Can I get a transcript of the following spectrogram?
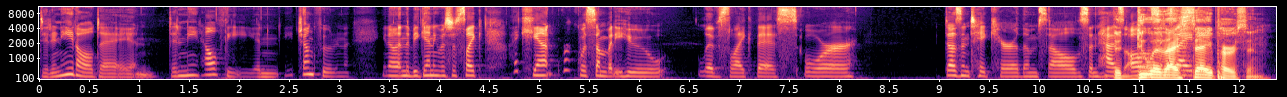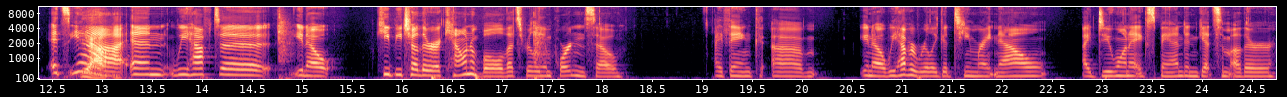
didn't eat all day and didn't eat healthy and eat junk food. And, you know, in the beginning, it was just like, I can't work with somebody who lives like this or doesn't take care of themselves and has The all do as I say person. It's yeah, Yeah. and we have to, you know, keep each other accountable. That's really important. So, I think, um, you know, we have a really good team right now. I do want to expand and get some other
